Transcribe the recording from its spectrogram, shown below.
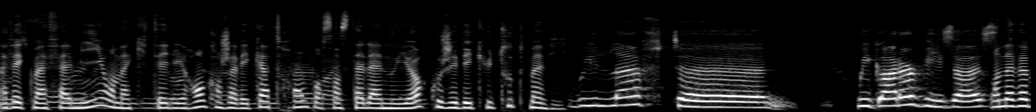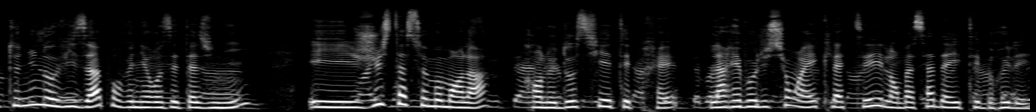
Avec ma famille, on a quitté l'Iran quand j'avais 4 ans pour s'installer à New York où j'ai vécu toute ma vie. On avait obtenu nos visas pour venir aux États-Unis et juste à ce moment-là, quand le dossier était prêt, la révolution a éclaté et l'ambassade a été brûlée.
